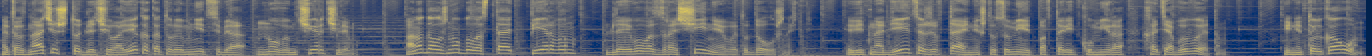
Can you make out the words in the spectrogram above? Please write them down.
Это значит, что для человека, который мнит себя новым Черчиллем, оно должно было стать первым для его возвращения в эту должность. Ведь надеется же в тайне, что сумеет повторить кумира хотя бы в этом. И не только он.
